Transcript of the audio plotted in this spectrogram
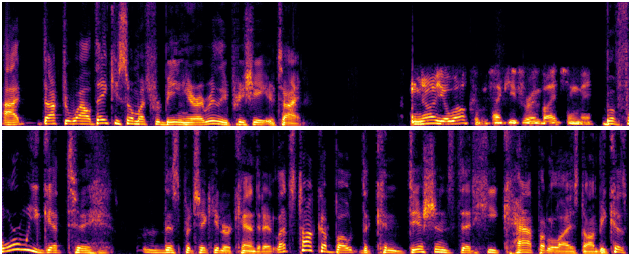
Uh, Dr. Wylde, thank you so much for being here. I really appreciate your time. No, you're welcome. Thank you for inviting me. Before we get to this particular candidate, let's talk about the conditions that he capitalized on because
